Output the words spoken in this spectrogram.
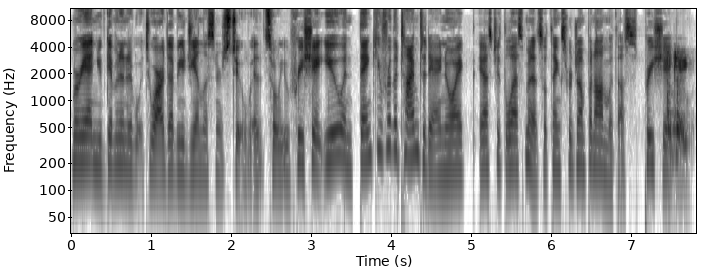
Maria? And you've given it to our WGN listeners too. So we appreciate you and thank you for the time today. I know I asked you at the last minute, so thanks for jumping on with us. Appreciate you. Okay,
